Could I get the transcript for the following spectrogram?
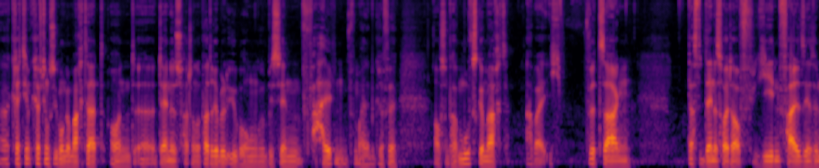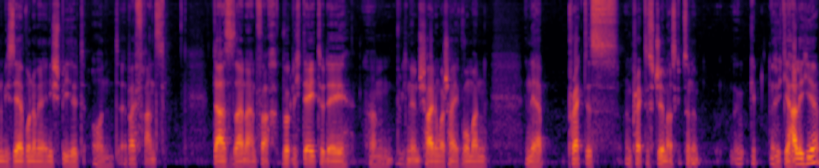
äh, Kräftigungsübungen gemacht hat. Und Dennis hat dann so ein paar Dribbelübungen, so ein bisschen Verhalten für meine Begriffe, auch so ein paar Moves gemacht. Aber ich würde sagen, dass wir Dennis heute auf jeden Fall sehen. Es würde mich sehr wundern, wenn er nicht spielt. Und bei Franz, da ist es dann einfach wirklich Day-to-Day, -Day, ähm, wirklich eine Entscheidung wahrscheinlich, wo man in der Practice, im Practice Gym. Also es gibt so eine, gibt natürlich die Halle hier,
